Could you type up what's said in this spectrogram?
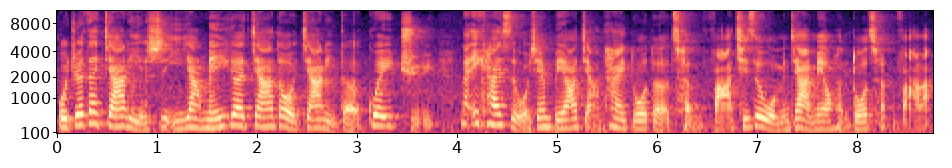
我觉得在家里也是一样，每一个家都有家里的规矩。那一开始我先不要讲太多的惩罚，其实我们家也没有很多惩罚啦。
